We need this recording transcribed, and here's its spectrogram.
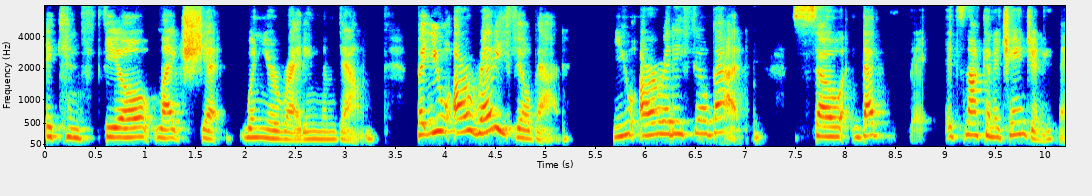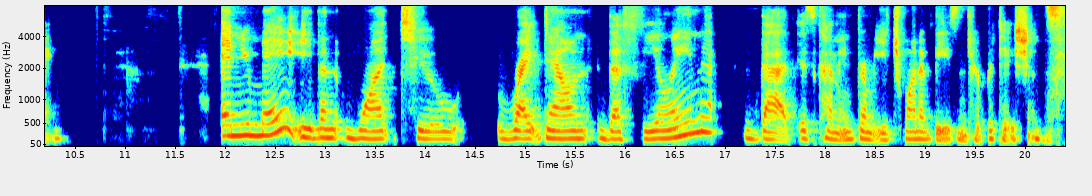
it can feel like shit when you're writing them down, but you already feel bad. You already feel bad. So that it's not going to change anything. And you may even want to write down the feeling that is coming from each one of these interpretations.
